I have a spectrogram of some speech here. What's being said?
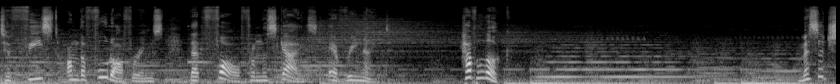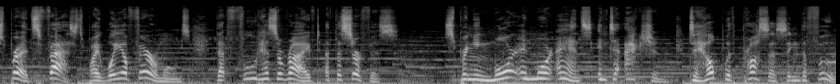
to feast on the food offerings that fall from the skies every night. Have a look. Message spreads fast by way of pheromones that food has arrived at the surface, springing more and more ants into action to help with processing the food.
